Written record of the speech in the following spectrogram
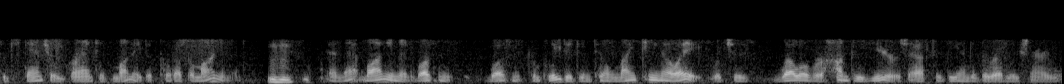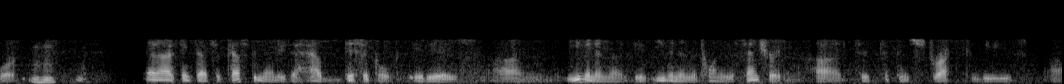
substantial grant of money to put up a monument. Mm-hmm. And that monument wasn't wasn't completed until 1908, which is well over 100 years after the end of the Revolutionary War. Mm-hmm. And I think that's a testimony to how difficult it is, um, even in the even in the 20th century, uh, to, to construct these uh,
